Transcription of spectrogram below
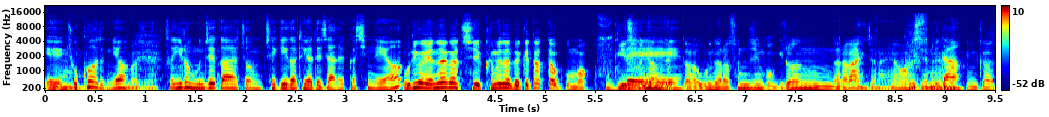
예, 음. 좋거든요. 맞아요. 그래서 이런 문제가 좀 제기가 돼야 되지 않을까 싶네요. 우리가 옛날 같이 금메달 몇 개 땄다고 막 국위 네. 선양됐다. 우리나라 선진국 이런 나라가 아니잖아요. 그렇습니다. 이제는 그러니까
